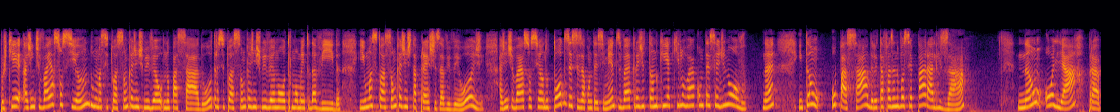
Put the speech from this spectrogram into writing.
porque a gente vai associando uma situação que a gente viveu no passado, outra situação que a gente viveu no outro momento da vida. E uma situação que a gente está prestes a viver hoje, a gente vai associando todos esses acontecimentos e vai acreditando acreditando que aquilo vai acontecer de novo, né? Então, o passado ele está fazendo você paralisar, não olhar para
